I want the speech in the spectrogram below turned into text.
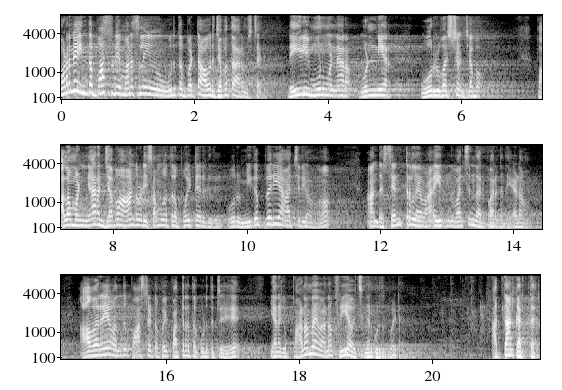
உடனே இந்த பாஸ்டருடைய மனசுலையும் உறுத்தப்பட்டு அவர் ஜெபத்தை ஆரம்பிச்சிட்டார். டெய்லி மூணு மணி நேரம் ஒன் இயர் ஒரு வருஷம் ஜெபம். பல மணி நேரம் ஜெபம் ஆண்டவருடைய சமூகத்தில் போயிட்டே இருக்குது. ஒரு மிகப்பெரிய ஆச்சரியம். அந்த சென்டரில் வச்சுருந்தார் பாருங்க அந்த இடம். அவரே வந்து பாஸ்டர்கிட்ட போய் பத்திரத்தை கொடுத்துட்டு எனக்கு பணமே வேணாம் ஃப்ரீயாக வச்சுங்கன்னு கொடுத்துட்டு போயிட்டார். அதுதான் கர்த்தர்.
